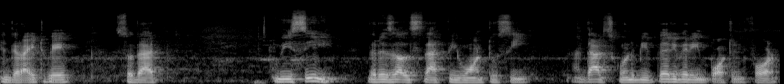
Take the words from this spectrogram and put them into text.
in the right way so that we see the results that we want to see. And that's going to be very, very important for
